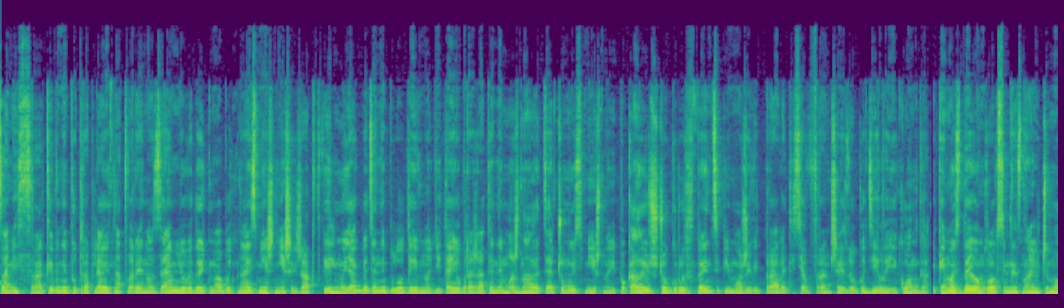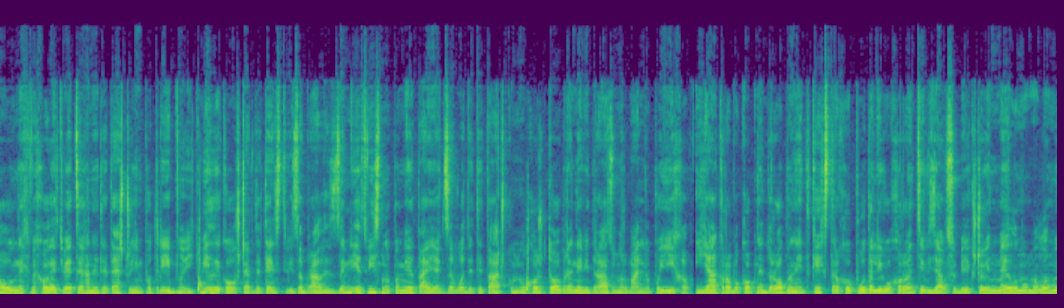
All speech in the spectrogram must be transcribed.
Замість сраки вони потрапляють на тварину землю, ведуть, мабуть, найсмішніший жарт фільму, як би це не було дивно, дітей ображати не можна, але це чомусь смішно. І показують, що Грут в принципі може відправитися в франшизу Годзіли і Конга. Якимось дивом, зовсім не знаючи мову, в них виходить вициганити те, що їм потрібно. І Квіл, якого ще в дитинстві забрали з землі, звісно, пам'ятає, як заводити тачку. Ну, хоч добре, не відразу нормально поїхав. І як робокоп недороблений, таких страхопудалів охоронців взяв собі, якщо він милому малому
